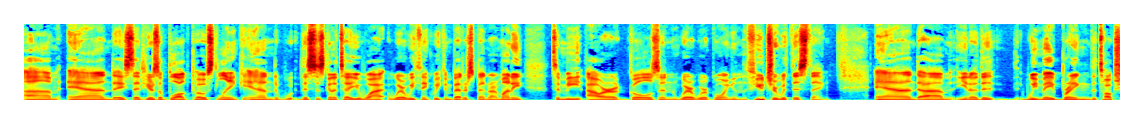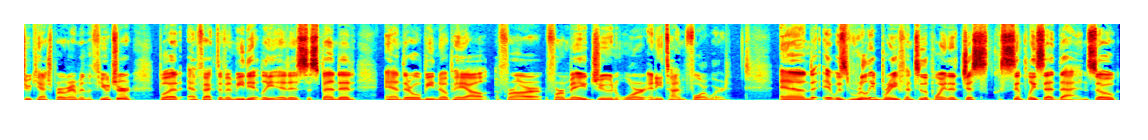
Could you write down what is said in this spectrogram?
Um, and they said here's a blog post link and w- this is going to tell you why where we think we can better spend our money to meet our goals and where we're going in the future with this thing. And um, you know the, we may bring the talkshoe cash program in the future but effective immediately it is suspended and there will be no payout for our for may june or any time forward and it was really brief and to the point. It just simply said that. And so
